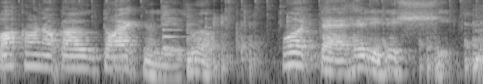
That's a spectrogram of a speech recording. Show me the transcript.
Why can't I go diagonally as well? What the hell is this shit?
